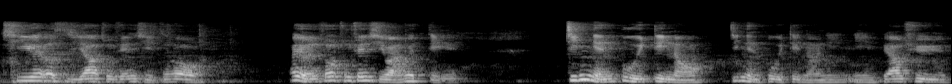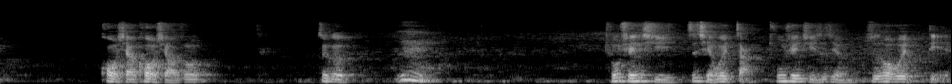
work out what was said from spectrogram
七月二十几号除权洗之后。那有人说除权洗完会跌，今年不一定哦，今年不一定哦，你你不要去扣小扣小说这个除权洗之前会涨，除权洗之前之后会跌，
